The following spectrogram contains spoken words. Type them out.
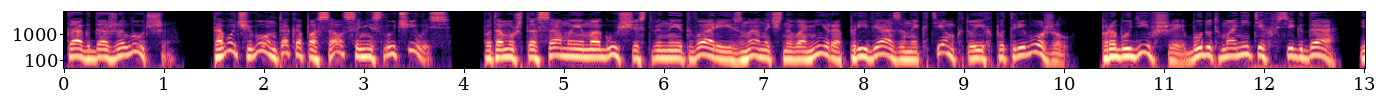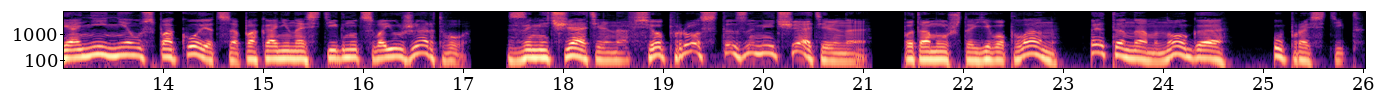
так даже лучше. Того, чего он так опасался, не случилось, потому что самые могущественные твари из наночного мира привязаны к тем, кто их потревожил. Пробудившие будут манить их всегда, и они не успокоятся, пока не настигнут свою жертву. Замечательно, все просто замечательно, потому что его план это намного упростит.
